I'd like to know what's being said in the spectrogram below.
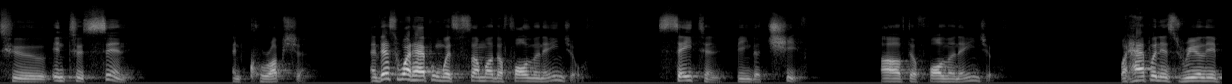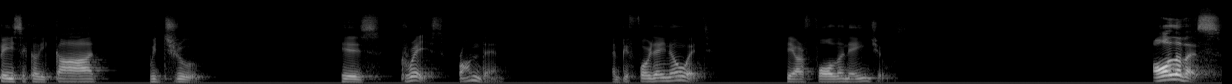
to, into sin and corruption. And that's what happened with some of the fallen angels. Satan being the chief of the fallen angels. What happened is really basically God withdrew his grace from them. And before they know it, they are fallen angels. All of us,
